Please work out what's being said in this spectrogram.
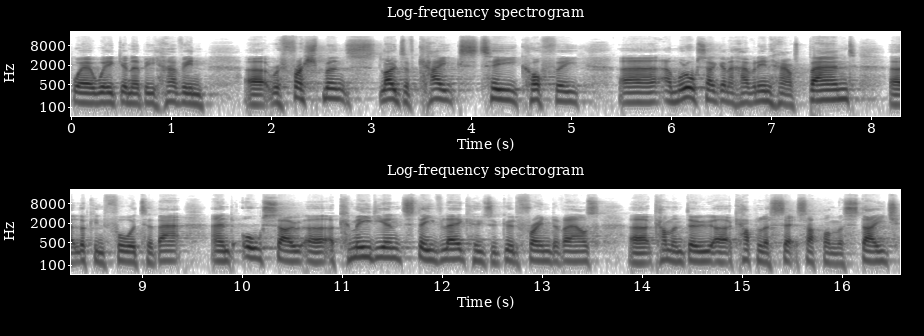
where we're going to be having uh, refreshments, loads of cakes, tea, coffee, uh, and we're also going to have an in-house band, uh, looking forward to that, and also uh, a comedian, Steve Legg, who's a good friend of ours, uh, come and do a couple of sets up on the stage.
